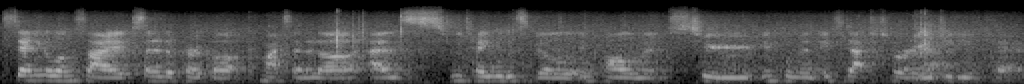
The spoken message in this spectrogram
standing alongside Senator Pocock, my senator, as we table this bill in Parliament to implement a statutory duty of care.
